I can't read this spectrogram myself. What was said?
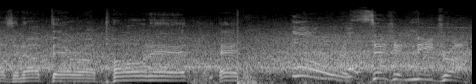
Sizing up their opponent. And Precision knee drop.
